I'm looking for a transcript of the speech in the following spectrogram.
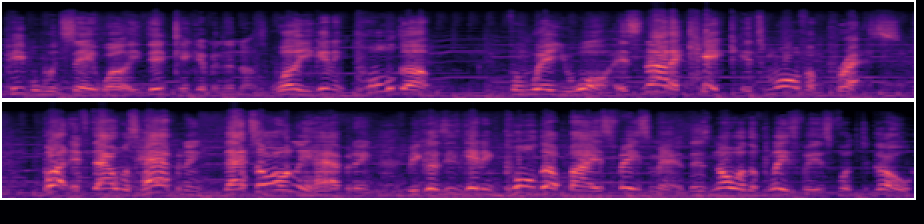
people would say, well, he did kick him in the nuts. Well, you're getting pulled up from where you are. It's not a kick, it's more of a press. But if that was happening, that's only happening because he's getting pulled up by his face man. There's no other place for his foot to go.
